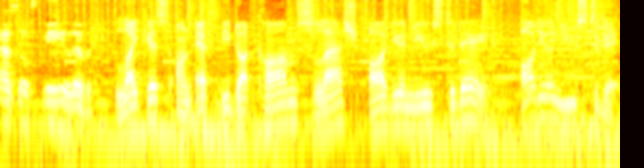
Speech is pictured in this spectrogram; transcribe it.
as of May 11. Like us on fb.com slash audio news today. Audio News Today.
